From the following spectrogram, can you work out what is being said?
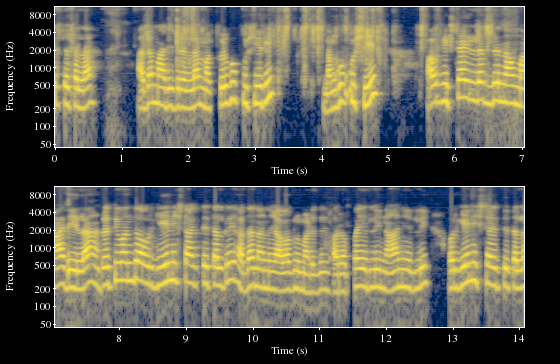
ಇರ್ತೈತಲ್ಲ ಅದ ಮಾಡಿದ್ರಲ್ಲ ಮಕ್ಕಳಿಗೂ ಖುಷಿ ರೀ ನಮಗೂ ಖುಷಿ. ಅವ್ರಿಗೆ ಇಷ್ಟ ಇಲ್ಲದ್ದು ನಾವು ಮಾಡಿಲ್ಲ ಪ್ರತಿಯೊಂದು ಅವ್ರಿಗೆ ಏನು ಇಷ್ಟ ಆಗ್ತೈತಲ್ರಿ ಅದ ನಾನು ಯಾವಾಗ್ಲೂ ಮಾಡಿದ್ರಿ ಅವ್ರಪ್ಪ ಇರ್ಲಿ ನಾನು ಇರ್ಲಿ ಅವ್ರಿಗೇನು ಇಷ್ಟ ಇರ್ತೈತಲ್ಲ.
